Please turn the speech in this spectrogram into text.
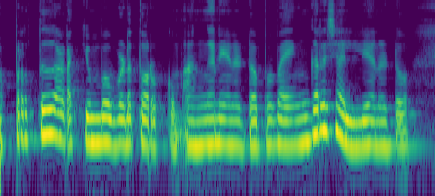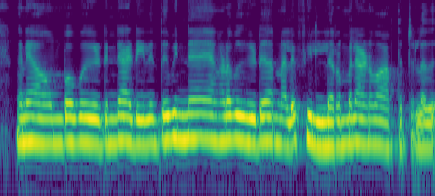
അപ്പുറത്ത് അടയ്ക്കുമ്പോൾ ഇവിടെ തുറക്കും. അങ്ങനെയാണ് കേട്ടോ അപ്പോൾ ഭയങ്കര ശല്യമാണ് കേട്ടോ അങ്ങനെ ആകുമ്പോൾ വീടിന്റെ അടിയിൽ ഇത് പിന്നെ ഞങ്ങളുടെ വീട് പറഞ്ഞാൽ ഫില്ലർമലാണ് വാർത്തിട്ടുള്ളത്.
